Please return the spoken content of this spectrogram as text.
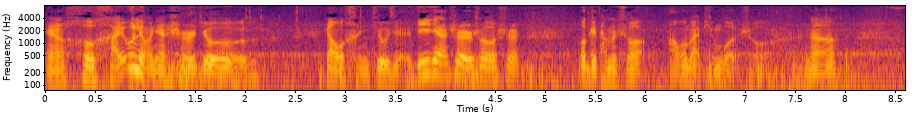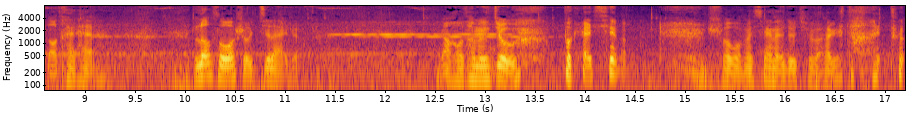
然后还有两件事就让我很纠结。第一件事的时候是，我给他们说啊，我买苹果的时候，那老太太勒索我手机来着，然后他们就不开心了，说我们现在就去把他给打一顿，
